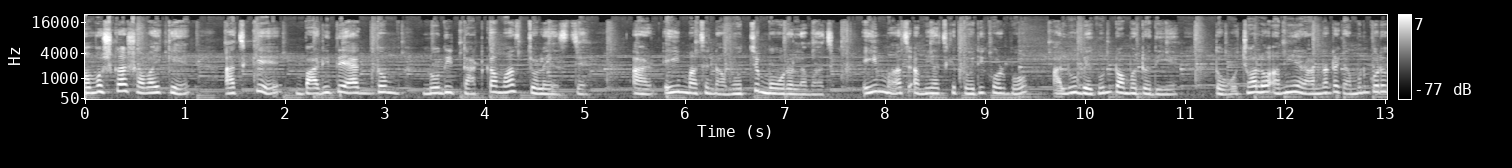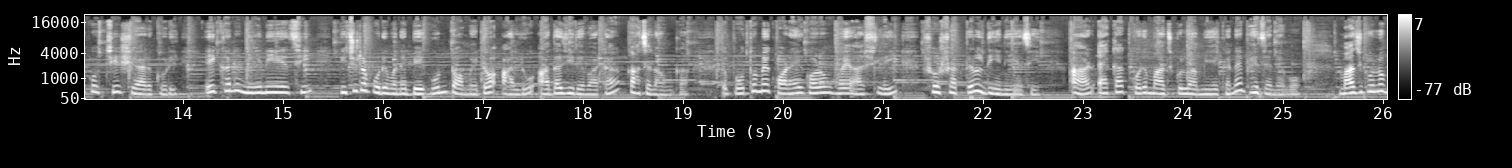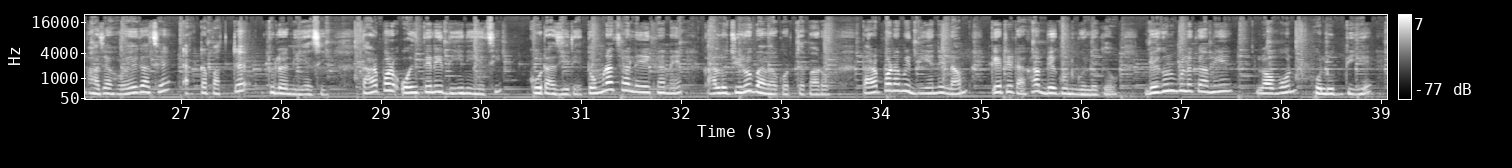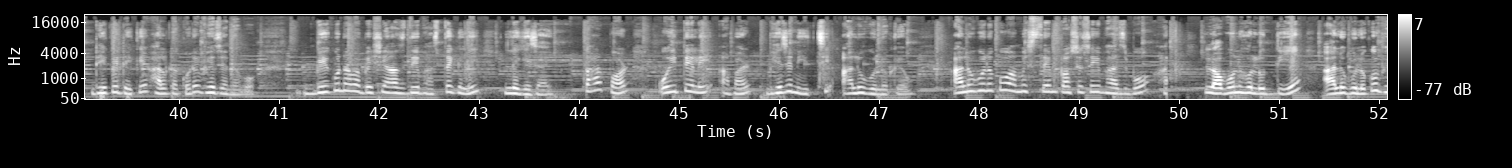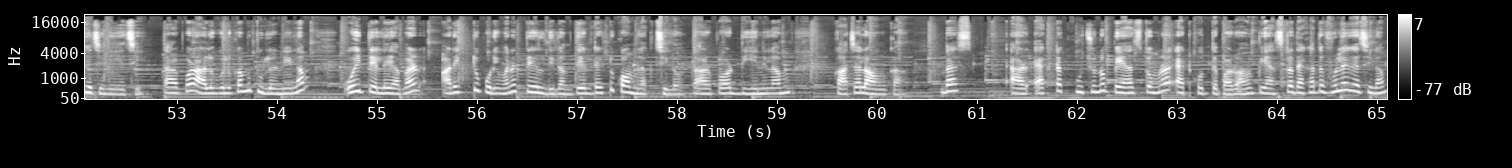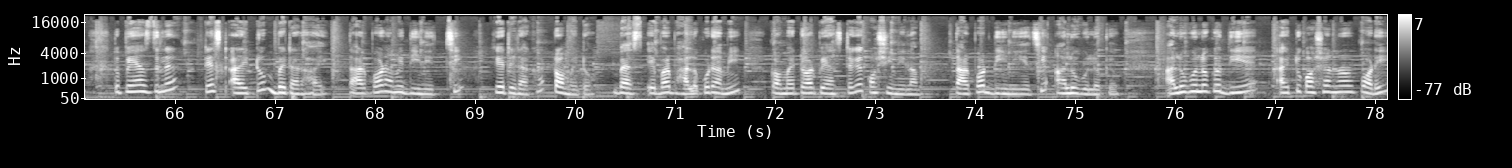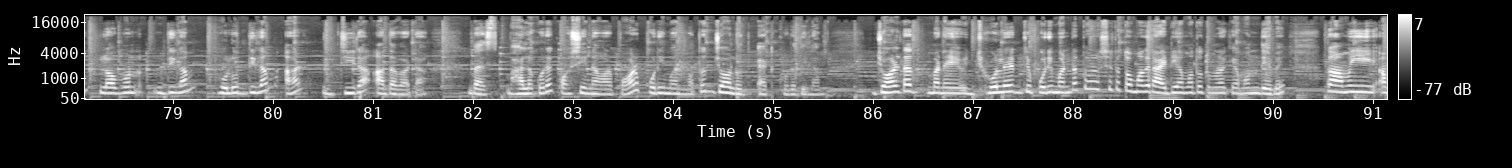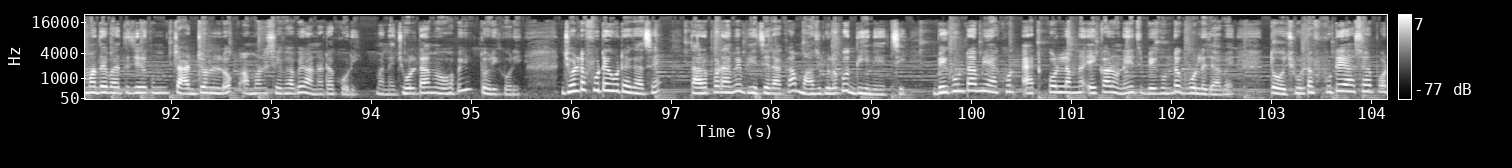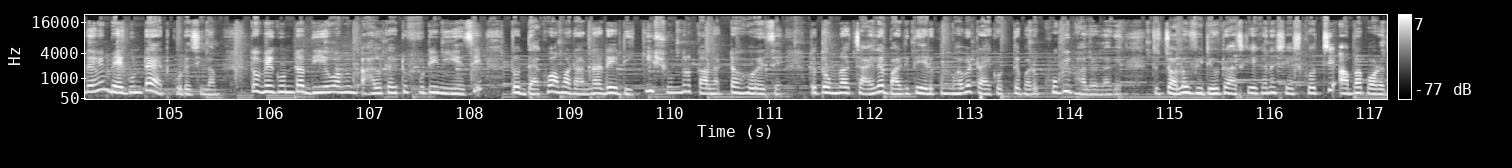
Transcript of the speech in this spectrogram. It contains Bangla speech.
নমস্কার সবাইকে। আজকে বাড়িতে একদম নদীর টাটকা মাছ চলে এসছে। আর এই মাছের নাম হচ্ছে মৌরলা মাছ। এই মাছ আমি আজকে তৈরি করব আলু, বেগুন, টমেটো দিয়ে। তো চলো আমি রান্নাটা কেমন করে করছি শেয়ার করি। এইখানে নিয়ে নিয়েছি কিছুটা পরিমাণে বেগুন, টমেটো, আলু, আদা, জিরে বাটা, কাঁচা লঙ্কা। তো প্রথমে কড়াই গরম হয়ে আসলেই সর্ষার তেল দিয়ে নিয়েছি। আর এক এক করে মাছগুলো আমি এখানে ভেজে নেব। মাছগুলো ভাজা হয়ে গেছে, একটা পাত্রে তুলে নিয়েছি। তারপর ওই তেলে দিয়ে নিয়েছি গোটা জিরে। তোমরা চাইলে এখানে কালো জিরেও ব্যবহার করতে পারো। তারপর আমি দিয়ে নিলাম কেটে রাখা বেগুনগুলোকেও। বেগুনগুলোকে আমি লবণ, হলুদ দিয়ে ঢেকে ঢেকে হালকা করে ভেজে নেব। বেগুন আবার বেশি আঁচ দিয়ে ভাজতে গেলেই লেগে যায়। তারপর ওই তেলেই আবার ভেজে নিচ্ছি আলুগুলোকেও। আলুগুলোকেও আমি সেম প্রসেসেই ভাজবো। লবণ, হলুদ দিয়ে আলুগুলোকেও ভেজে নিয়েছি। তারপর আলুগুলোকে আমি তুলে নিলাম। ওই তেলে আবার আরেকটু পরিমাণে তেল দিলাম। তেলটা একটু কম লাগছিল। তারপর দিয়ে নিলাম কাঁচা লঙ্কা। ব্যাস, আর একটা কুচনো পেঁয়াজ তোমরা অ্যাড করতে পারো। আমি পেঁয়াজটা দেখাতে ভুলে গেছিলাম। তো পেঁয়াজ দিলে টেস্ট আর একটু বেটার হয়। তারপর আমি দিয়ে নিচ্ছি কেটে রাখা টমেটো। ব্যাস, এবার ভালো করে আমি টমেটো আর পেঁয়াজটাকে কষিয়ে নিলাম। তারপর দিয়ে নিয়েছি আলুগুলোকেও। আলুগুলোকে দিয়ে একটু কষানোর পরেই লবণ দিলাম। হলুদ দিলাম আর জিরা আদা বাটা। ব্যাস, ভালো করে কষিয়ে নেওয়ার পর পরিমাণ মতো জল অ্যাড করে দিলাম। জলটা মানে ঝোলের যে পরিমাণটা, তো সেটা তোমাদের আইডিয়া মতো তোমরা কেমন দেবে। তো আমি আমাদের বাড়িতে যেরকম চারজন লোক, আমরা সেভাবে রান্নাটা করি। মানে ঝোলটা আমি ওভাবেই তৈরি করি। ঝোলটা ফুটে উঠে গেছে, তারপরে আমি ভেজে রাখা মাছগুলোকেও দিয়ে নিয়েছি। বেগুনটা আমি এখন অ্যাড করলাম না, এ কারণে যে বেগুনটা গলে যাবে। তো ঝোলটা ফুটে আসার পরে আমি বেগুনটা অ্যাড করেছিলাম। তো বেগুনটা দিয়েও আমি হালকা একটু ফুটিয়ে নিয়েছি। তো দেখো আমার রান্না রেডি কি সুন্দর কালারটা হয়েছে। তো তোমরা চাইলে বাড়িতে এরকমভাবে ট্রাই করতে পারো, খুবই ভালো লাগে। তো চলো ভিডিওটা আজকে এখানে শেষ করছি আবার পরে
